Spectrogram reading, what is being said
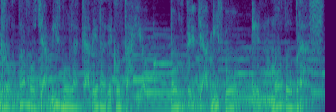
Rompamos ya mismo la cadena de contagio. Ponte ya mismo en modo BRAS.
